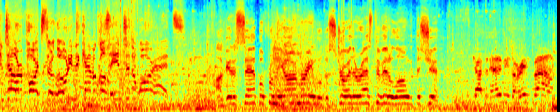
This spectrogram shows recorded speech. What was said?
Intel reports they're loading the chemicals into the warheads. I'll get a sample from the armory and we'll destroy the rest of it along with the ship. Captain, enemies are inbound.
